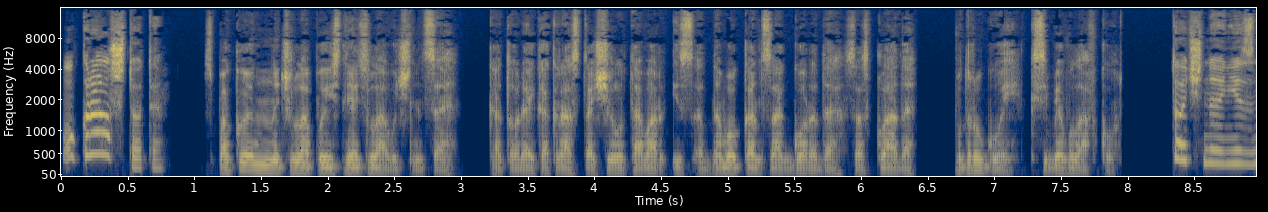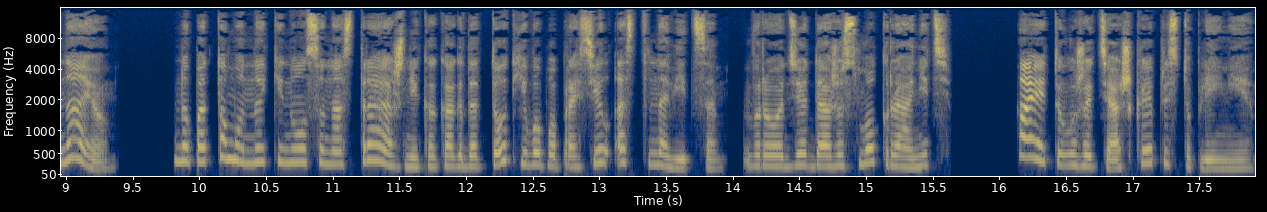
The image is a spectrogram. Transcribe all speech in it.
«Украл что-то», — спокойно начала пояснять лавочница, которая как раз тащила товар из одного конца города со склада в другой, к себе в лавку. «Точно не знаю, но потом он накинулся на стражника, когда тот его попросил остановиться. Вроде даже смог ранить. А это уже тяжкое преступление.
